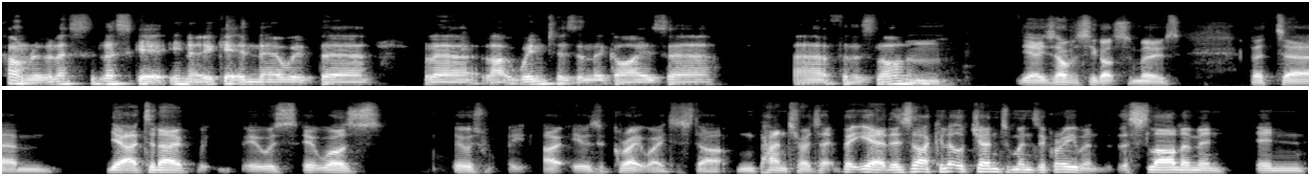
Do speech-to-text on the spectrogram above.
come on, River, let's let's get you know get in there with the uh, like Winters and the guys uh, uh, for the slalom. Mm. Yeah, he's obviously got some moves, but um, yeah, I don't know. It was it was it was uh, it was a great way to start. And Panther, but yeah, there's like a little gentleman's agreement that the slalom in in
